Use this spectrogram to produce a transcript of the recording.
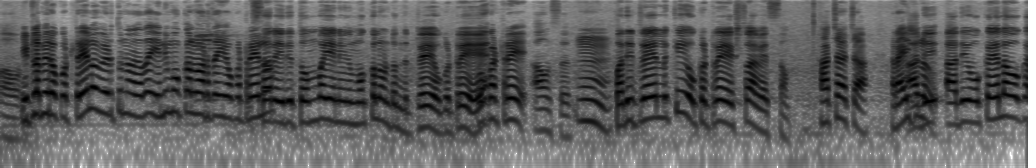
అవును. ఇట్లా మీరు ఒక ట్రేలో పెడుతున్నారు కదా ఎన్ని మొక్కలు పడతాయి ఒక ట్రేలో? ఇది తొంభై ఎనిమిది మొక్కలు ఉంటుంది ట్రే ఒక ట్రే. ఒక ట్రే. అవును సార్. పది ట్రేలకి ఒక ట్రే ఎక్స్ట్రా వేస్తాం. అచ్చా అచ్చా. రైతులు. అది ఒకవేళ ఒక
